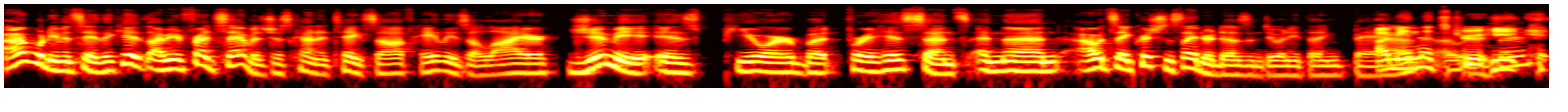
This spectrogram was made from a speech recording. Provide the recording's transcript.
I wouldn't even say the kids. I mean, Fred Savage just kind of takes off. Haley's a liar. Jimmy is pure, but for his sense. And then I would say Christian Slater doesn't do anything bad. I mean, that's I true. say. He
